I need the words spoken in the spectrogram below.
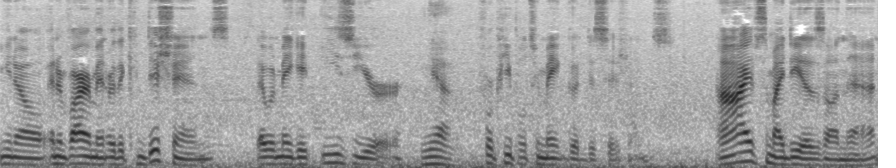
you know, an environment or the conditions that would make it easier Yeah. for people to make good decisions. I have some ideas on that,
